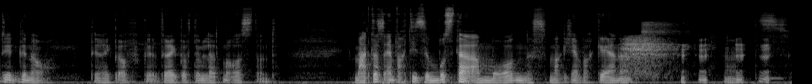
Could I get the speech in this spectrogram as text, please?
Genau, direkt auf, direkt auf dem Lattenrost. Und ich mag das einfach, diese Muster am Morgen, das mag ich einfach gerne. Ja, das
